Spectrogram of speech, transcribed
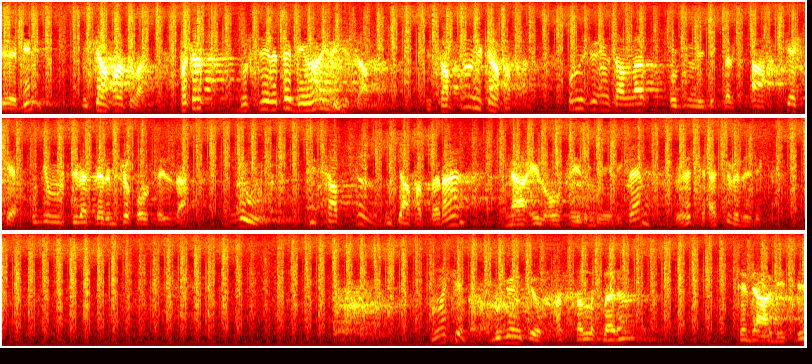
bir mükafatı var. Fakat musibete bir gayri hesap. Hesapsız mükafat var. Bunun için insanlar o gün diyecekler ki ah keşke bugün musibetlerim çok olsaydı da bu hesapsız mükafatlara nail olsaydım diyecekler. Böyle teessüf edecekler. Bunun için bugünkü hastalıkların tedavisi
